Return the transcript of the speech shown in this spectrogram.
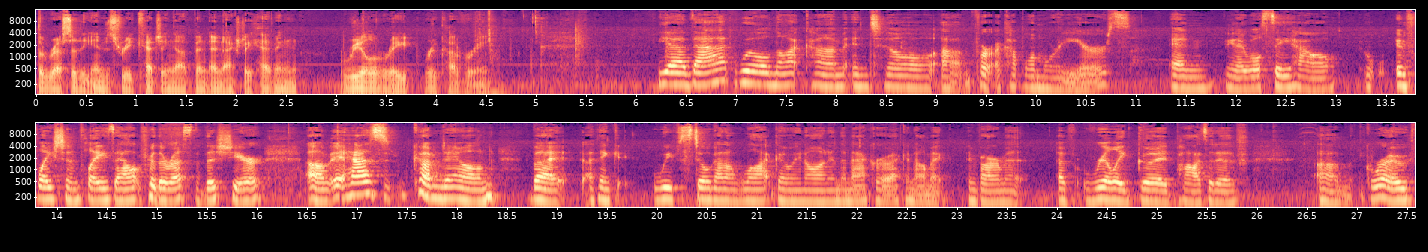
the rest of the industry catching up and, and actually having real rate recovery? Yeah, that will not come until um, for a couple of more years, and you know we'll see how inflation plays out for the rest of this year. Um, it has come down, but I think we've still got a lot going on in the macroeconomic environment of really good, positive um, growth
